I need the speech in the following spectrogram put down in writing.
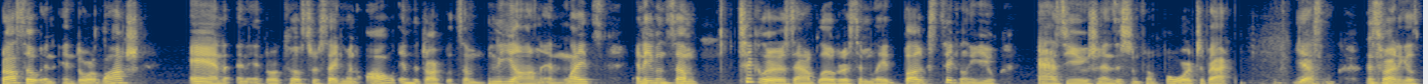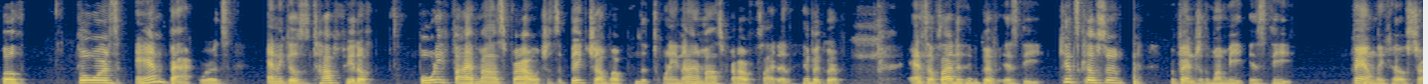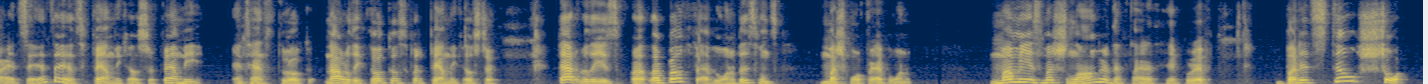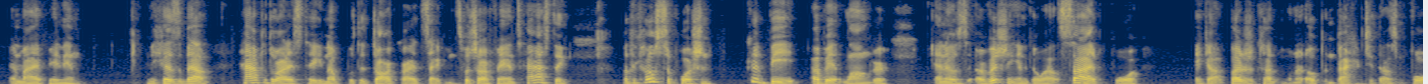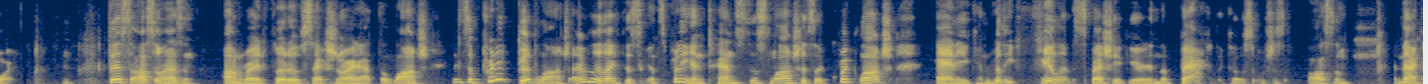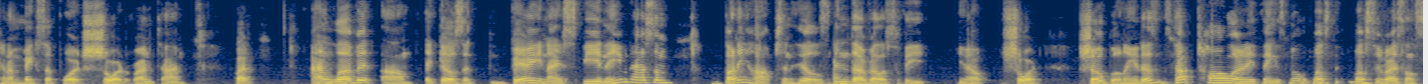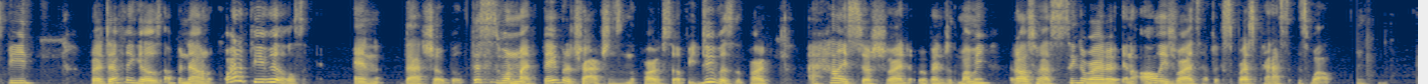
but also an indoor launch and an indoor coaster segment, all in the dark with some neon and lights, and even some ticklers down below to simulate bugs tickling you as you transition from forward to back. Yes, this ride goes both forwards and backwards, and it goes at top speed of 45 miles per hour, which is a big jump up from the 29 miles per hour Flight of the Hippogriff. And so Flight of the Hippogriff is the kids coaster, and Revenge of the Mummy is the family coaster, I'd say. I'd say it's family coaster, family intense thrill, not really thrill coaster, but a family coaster. That really is, are both for everyone, but this one's much more for everyone. Mummy is much longer than Flight of the Hippogriff, but it's still short, in my opinion, because about half of the ride is taken up with the dark ride segments, which are fantastic, but the coaster portion could be a bit longer, and it was originally going to go outside before it got budget cut when it opened back in 2004. This also has an on-ride photo section right at the launch. and It's a pretty good launch. I really like this. It's pretty intense, this launch. It's a quick launch, and you can really feel it, especially if you're in the back of the coaster, which is awesome. And that kind of makes up for its short runtime. But I love it. Um, it goes a very nice speed, and it even has some bunny hops and hills in the relatively, you know, short show building. It doesn't. It's not tall or anything. It's mostly mostly rides on speed, but it definitely goes up and down quite a few hills in that show build. This is one of my favorite attractions in the park. So if you do visit the park, I highly suggest you ride Revenge of the Mummy. It also has single rider, and all these rides have express pass as well.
